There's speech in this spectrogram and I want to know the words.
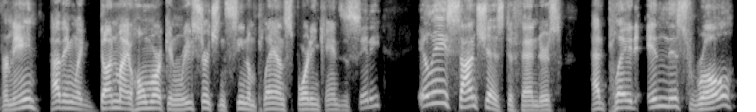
for me, having like done my homework and research and seen them play on Sporting Kansas City. Ilie Sanchez defenders had played in this role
